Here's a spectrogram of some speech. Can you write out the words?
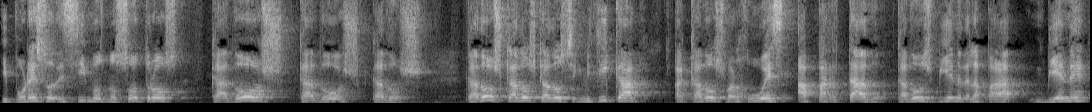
Y por eso decimos nosotros, Kadosh, Kadosh, Kadosh. Kadosh, Kadosh, Kadosh significa, a Kadosh Barhu es apartado. Kadosh viene de la viene,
